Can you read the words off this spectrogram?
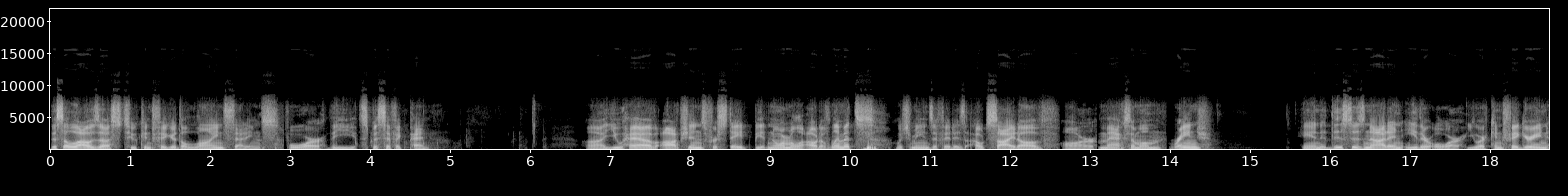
This allows us to configure the line settings for the specific pen. Uh, you have options for state, be it normal or out of limits, which means if it is outside of our maximum range. And this is not an either or. You are configuring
